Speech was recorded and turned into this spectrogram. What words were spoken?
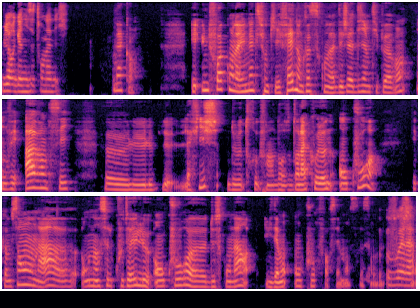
mieux organiser ton année. D'accord. Et une fois qu'on a une action qui est faite, donc ça c'est ce qu'on a déjà dit un petit peu avant, on va avancer le, la fiche de enfin, dans, dans, la colonne en cours et comme ça, on a, euh, on a un seul coup d'œil en cours euh, de ce qu'on a, évidemment en cours forcément. Ça voilà.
